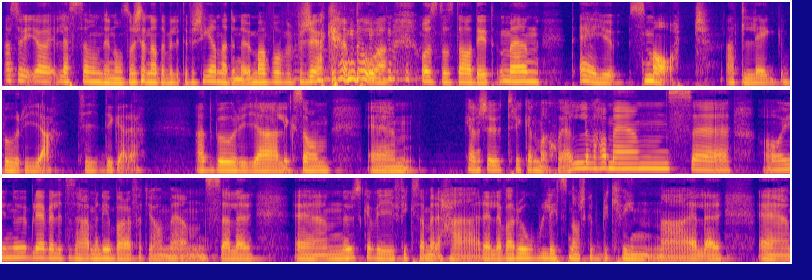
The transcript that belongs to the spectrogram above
Alltså jag är ledsen om det är någon som känner att de är lite försenade nu. Man får väl försöka ändå och stå stadigt. Men är ju smart att lägg, börja tidigare. Att börja liksom eh, kanske uttrycka när man själv har mens. Eh, Oj, nu blev jag lite så här men det är bara för att jag har mens. Eller eh, nu ska vi fixa med det här. Eller vad roligt, snart ska du bli kvinna. Eller eh,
